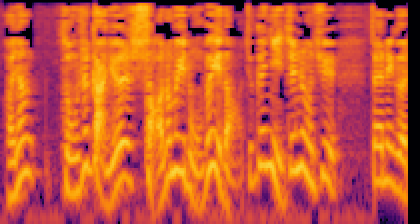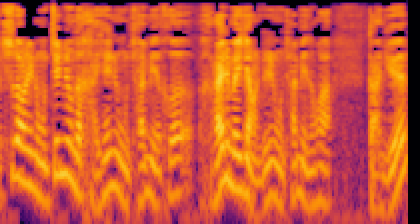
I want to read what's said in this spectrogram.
好像总是感觉少那么一种味道。就跟你真正去在那个吃到那种真正的海鲜这种产品和海里面养殖这种产品的话，感觉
